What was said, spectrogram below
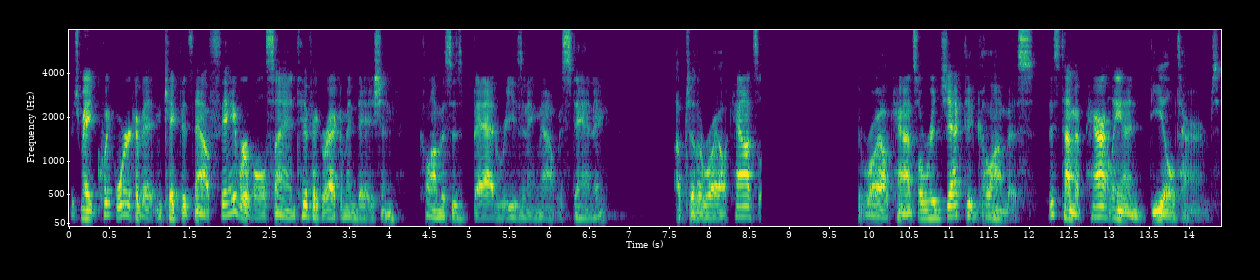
which made quick work of it and kicked its now favorable scientific recommendation, Columbus's bad reasoning notwithstanding, up to the Royal Council. The Royal Council rejected Columbus, this time apparently on deal terms.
